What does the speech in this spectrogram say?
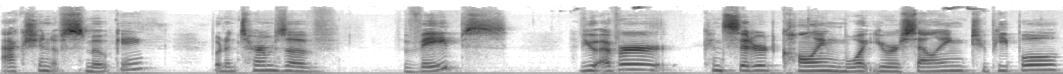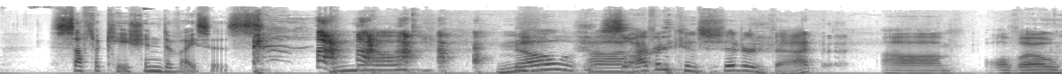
action of smoking, but in terms of vapes, have you ever considered calling what you're selling to people suffocation devices? no, no, uh, haven't considered that. Um, although,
